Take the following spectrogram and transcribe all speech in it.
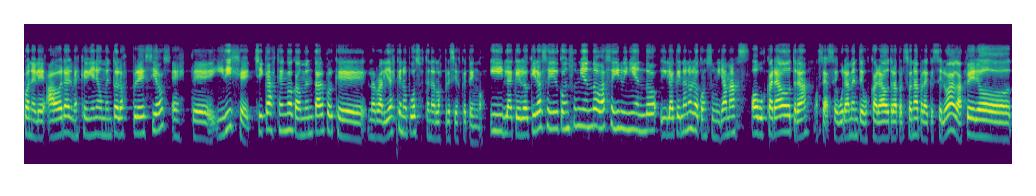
ponele, ahora el mes que viene aumento los precios. Este, y dije, chicas, tengo que aumentar porque la realidad es que no puedo sostener los precios que tengo. Y la que lo quiera seguir consumiendo va a seguir viniendo y la que no, no lo consumirá más. O buscará otra, o sea, seguramente buscará otra persona para que se lo haga, pero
